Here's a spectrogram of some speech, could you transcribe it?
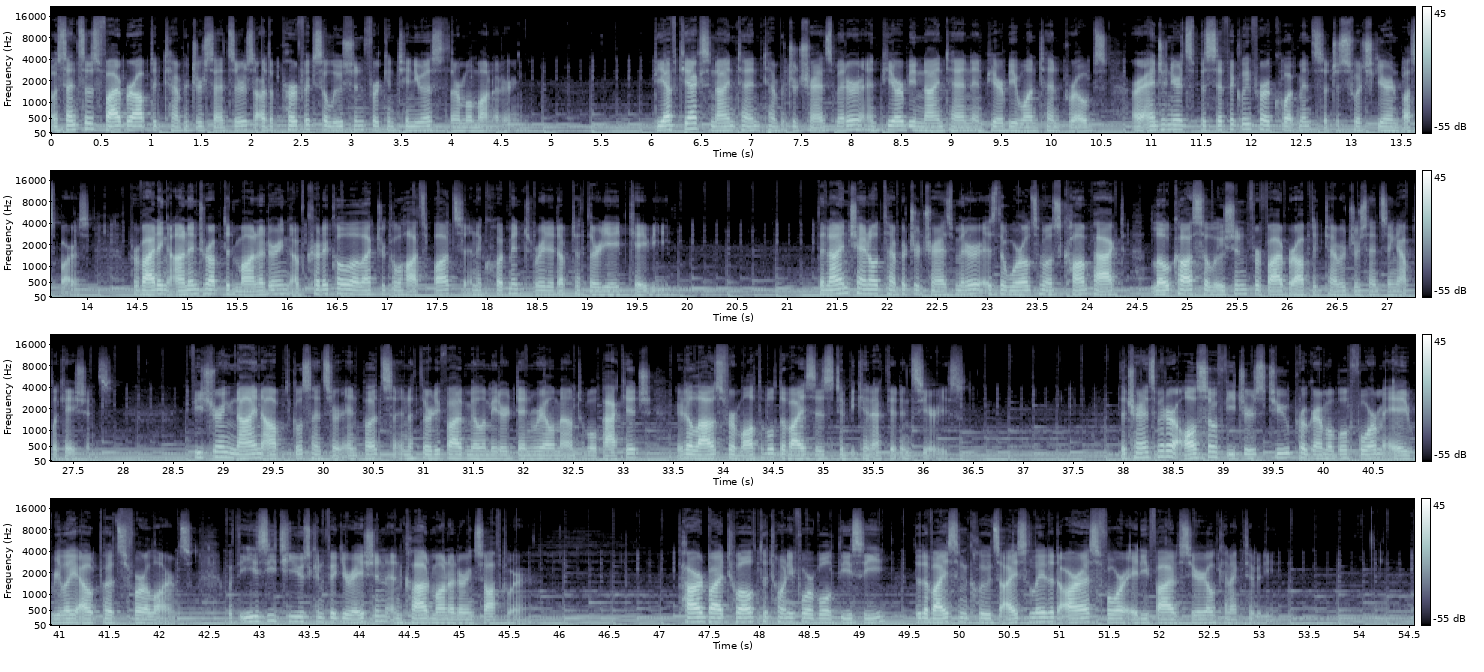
Osensa's fiber optic temperature sensors are the perfect solution for continuous thermal monitoring. The FTX 910 temperature transmitter and PRB 910 and PRB 110 probes are engineered specifically for equipment such as switchgear and bus bars, providing uninterrupted monitoring of critical electrical hotspots and equipment rated up to 38 kV. The 9 channel temperature transmitter is the world's most compact, low cost solution for fiber optic temperature sensing applications. Featuring 9 optical sensor inputs and a 35mm DIN rail mountable package, it allows for multiple devices to be connected in series. The transmitter also features two programmable Form A relay outputs for alarms, with easy to use configuration and cloud monitoring software. Powered by 12 to 24 volt DC, the device includes isolated RS485 serial connectivity.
